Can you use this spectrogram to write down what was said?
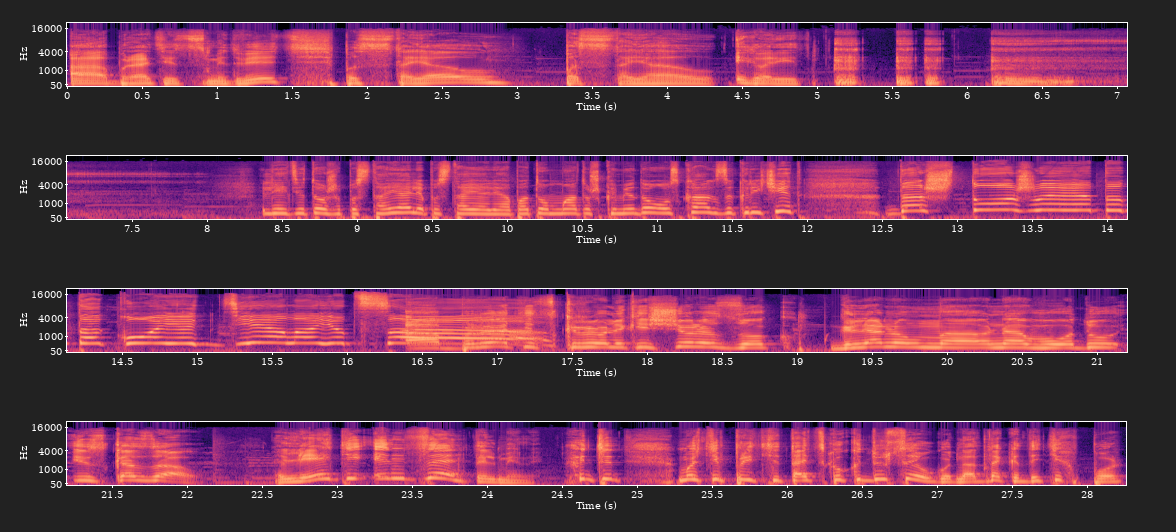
А братец Медведь постоял, постоял и говорит, Леди тоже постояли, постояли, а потом матушка Медоуз как закричит «Да что же это такое делается?» А братец кролик еще разок глянул на, на воду и сказал, «Леди и джентльмены, можете причитать сколько душе угодно, однако до тех пор,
